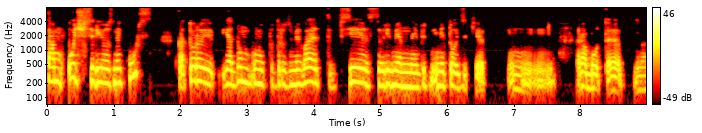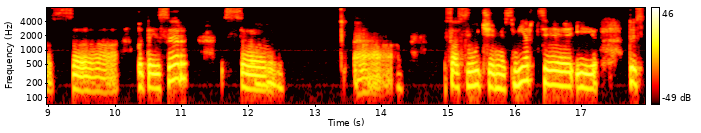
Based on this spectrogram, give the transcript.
там очень серьезный курс, который, я думаю, подразумевает все современные методики работы с э, ПТСР, с, а, со случаями смерти. И, то есть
